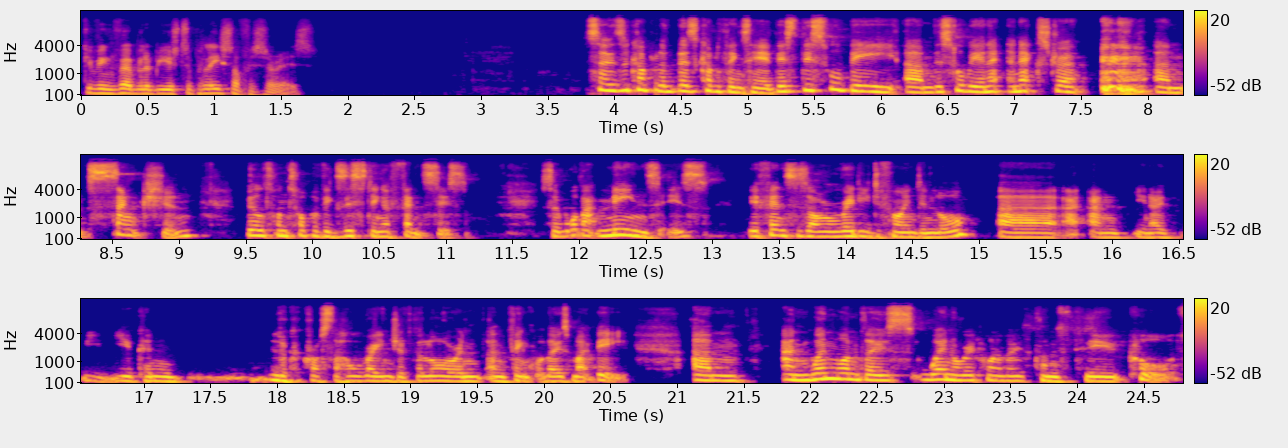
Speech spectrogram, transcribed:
giving verbal abuse to police officer is? So there's a couple of there's a couple of things here. This this will be um, this will be an, an extra um, sanction built on top of existing offences. So what that means is the offences are already defined in law, uh, and you know you, you, can look across the whole range of the law and, and think what those might be. Um, and when one of those, when or if one of those comes to court,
